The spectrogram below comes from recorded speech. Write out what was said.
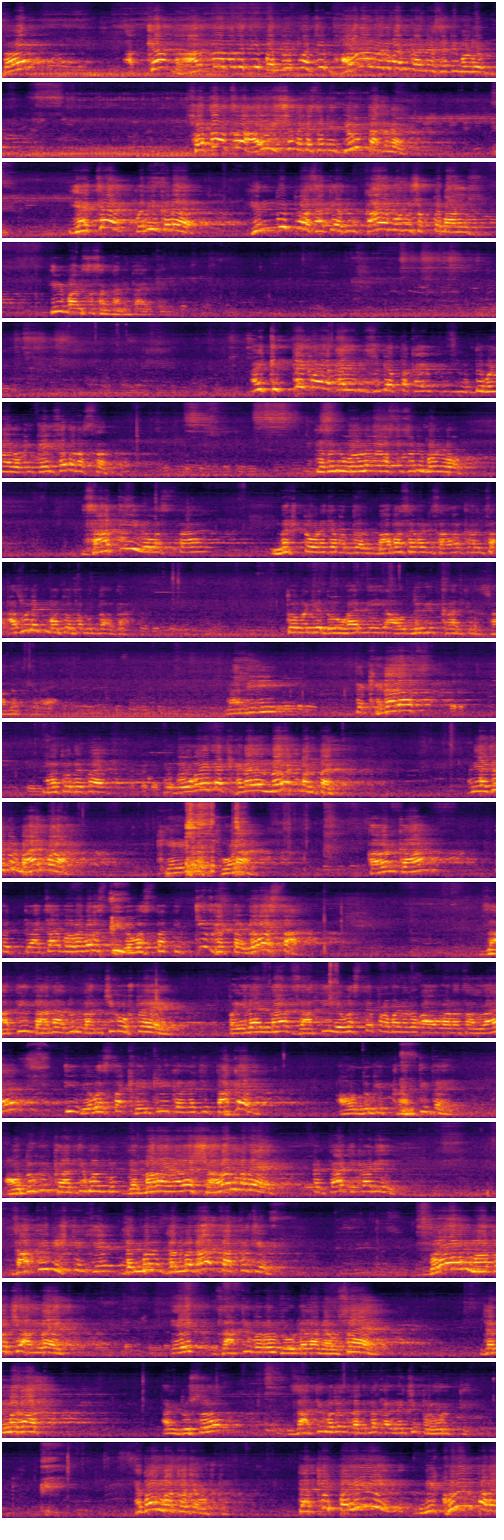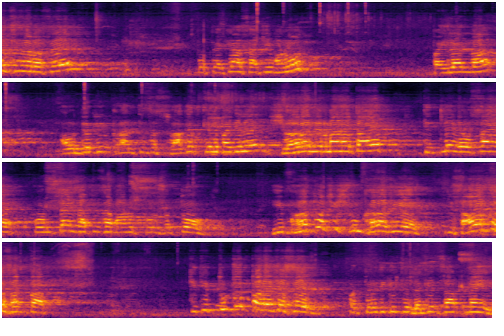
तर अख्ख्या भारतामध्ये ती बंधुत्वाची भावना निर्माण करण्यासाठी म्हणून स्वतःच आयुष्य त्याच्यासाठी देऊन टाकणं याच्या पलीकडं हिंदुत्वासाठी अजून काय म्हणू शकतो माणूस ही माणसं संघाने तयार केली. आणि कित्येक वेळा काही तुम्ही काही मुद्दे म्हणालो की गैरसमज असतात. त्याचं मी वर्ण व्यवस्थेसाठी बोललो जाती व्यवस्था नष्ट होण्याच्या बद्दल बाबासाहेबांनी सावरकरांचा अजून एक महत्त्वाचा मुद्दा होता. तो म्हणजे दोघांनी औद्योगिक क्रांतीचं स्वागत केलं आहे गांधीजी त्या खेड्यालाच महत्त्व देत आहेत ते दोघांनी त्या खेड्याला नरक म्हणतायत. आणि याच्यातून बाहेर पडा. खेळ सोडा. कारण का? तर त्याच्या बरोबरच ती व्यवस्था तितकीच घट्ट आहे. व्यवस्था! जाती जाणं अजून लांबची गोष्ट आहे. पहिल्यांदा जाती व्यवस्थेप्रमाणे जो गावगाडा चाललाय ती व्यवस्था खिळखिळी करण्याची ताकद औद्योगिक क्रांतीत आहे. औद्योगिक क्रांती म्हणून जन्माला येणाऱ्या शहरांमध्ये आहे. तर त्या ठिकाणी जातीनिष्ठेचे जन्म जन्मजात जातीचे दोन महत्वाची अंग आहेत. एक जातीबरोबर जोडलेला व्यवसाय जन्मजात आणि दुसरं जातीमध्ये लग्न करण्याची प्रवृत्ती. ह्या दोन महत्त्वाच्या गोष्टी. त्यातली पहिली निखळून पडायची जर असेल तर त्याच्यासाठी म्हणून पहिल्यांदा औद्योगिक क्रांतीचं स्वागत केलं पाहिजे. शहरं निर्माण होत आहेत तिथले व्यवसाय कोणत्याही जातीचा माणूस करू शकतो. ही महत्वाची शृंखला जी आहे ती सावरकर सांगतात. की ती तुटून पडायची असेल पण तरी देखील ते लगेच जात नाही.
